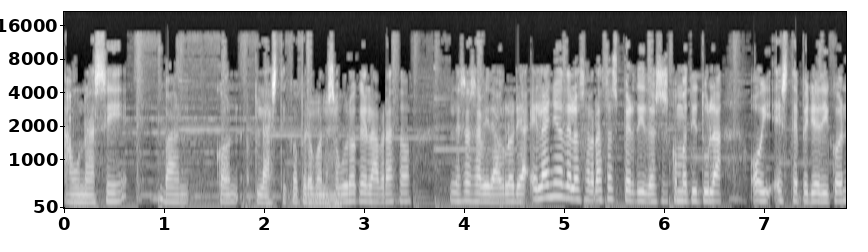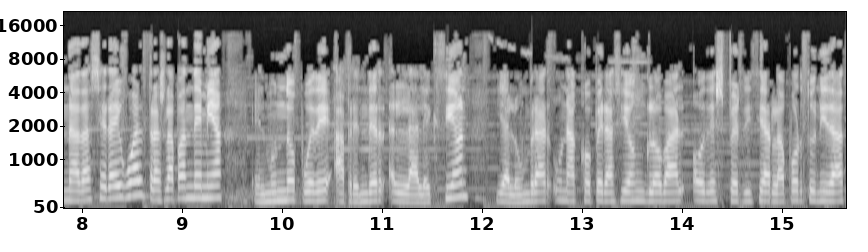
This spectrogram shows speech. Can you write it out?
Aún así, van con plástico. Pero bueno, seguro que el abrazo les ha sabido a gloria. El año de los abrazos perdidos es como titula hoy este periódico. Nada será igual. Tras la pandemia, el mundo puede aprender la lección y alumbrar una cooperación global o desperdiciar la oportunidad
